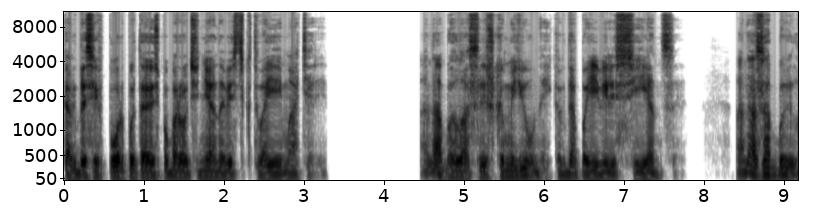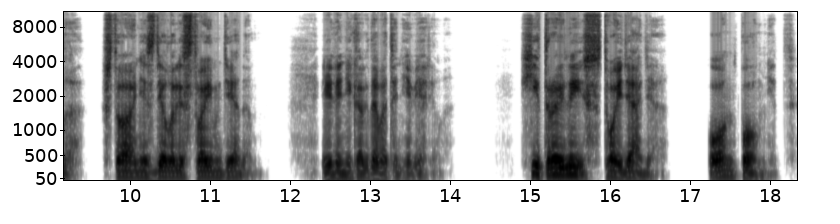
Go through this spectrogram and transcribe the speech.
как до сих пор пытаюсь побороть ненависть к твоей матери. Она была слишком юной, когда появились сиенцы. Она забыла, что они сделали с твоим дедом или никогда в это не верила. Хитрый лис, твой дядя, он помнит.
